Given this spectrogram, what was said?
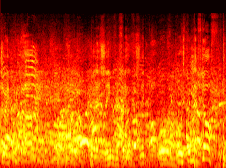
Joey pick that up. Well, let's see with your feet obviously. Oh, it's been left off.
